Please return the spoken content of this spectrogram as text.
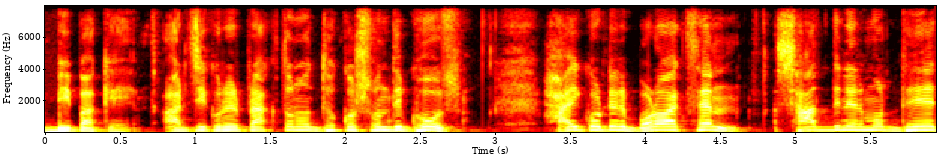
বিপাকে। আরজিকরের প্রাক্তন অধ্যক্ষ সন্দীপ ঘোষ, হাইকোর্টের বড় অ্যাকশন, সাত দিনের মধ্যে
